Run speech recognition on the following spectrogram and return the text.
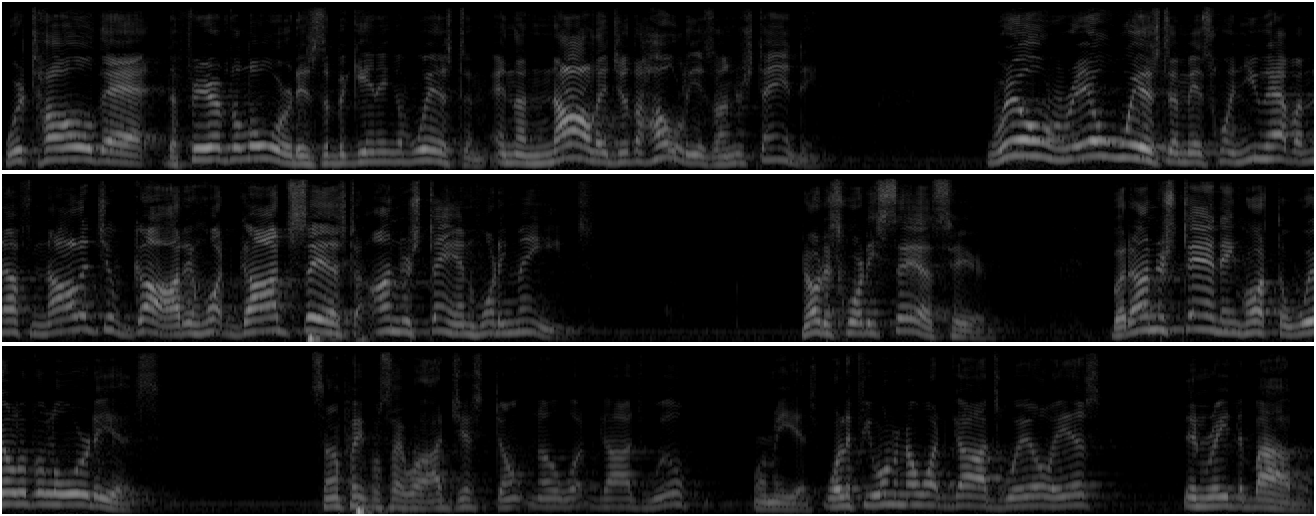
We're told that the fear of the Lord is the beginning of wisdom, and the knowledge of the holy is understanding. Real, real wisdom is when you have enough knowledge of God and what God says to understand what He means. Notice what He says here. But understanding what the will of the Lord is. Some people say, Well, I just don't know what God's will for me is. Well, if you want to know what God's will is, then read the Bible.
